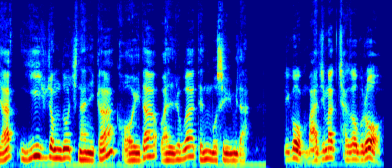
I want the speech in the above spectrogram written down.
약 2주 정도 지나니까 거의 다 완료가 된 모습입니다. 그리고 마지막 작업으로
